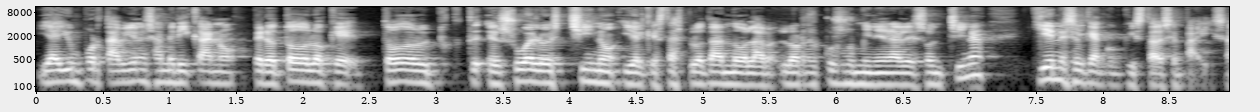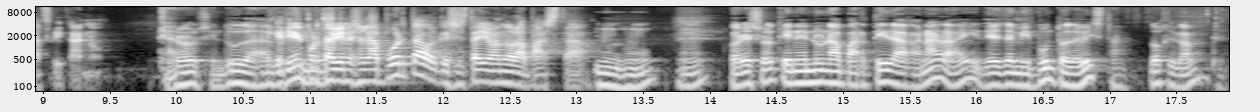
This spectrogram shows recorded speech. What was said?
y hay un portaaviones americano, pero todo lo que todo el, suelo es chino y el que está explotando los recursos minerales son China, ¿quién es el que ha conquistado ese país africano? Claro, sin duda. ¿El que tiene el portaaviones en la puerta o el que se está llevando la pasta? Por eso tienen una partida ganada ahí, desde mi punto de vista, lógicamente.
